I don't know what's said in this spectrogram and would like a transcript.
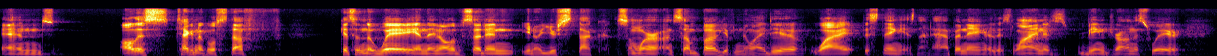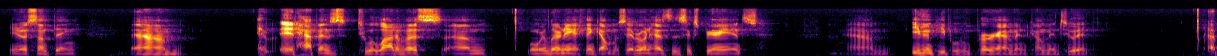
And all this technical stuff gets in the way, and then all of a sudden, you know, you're stuck somewhere on some bug. You have no idea why this thing is not happening, or this line is being drawn this way, or you know, something. Um, it, it, happens to a lot of us um, when we're learning. I think almost everyone has this experience, um, even people who program and come into it. Uh,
